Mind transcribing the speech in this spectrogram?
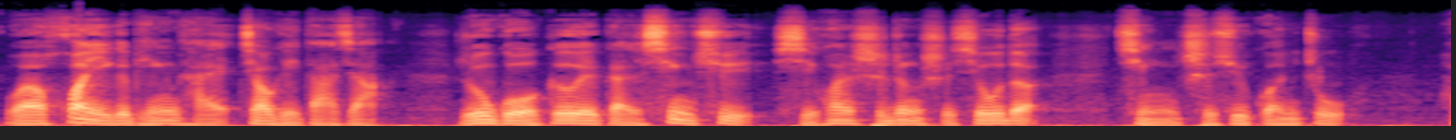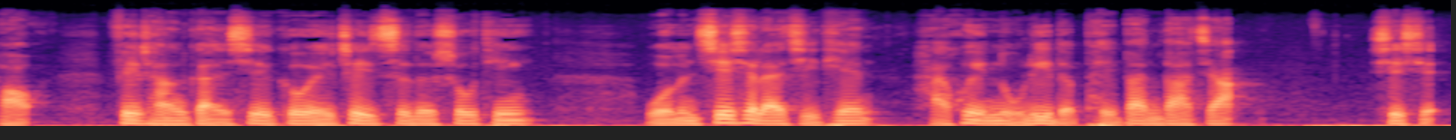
我要换一个平台教给大家。如果各位感兴趣、喜欢实证实修的，请持续关注。好，非常感谢各位这次的收听，我们接下来几天还会努力的陪伴大家，谢谢。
